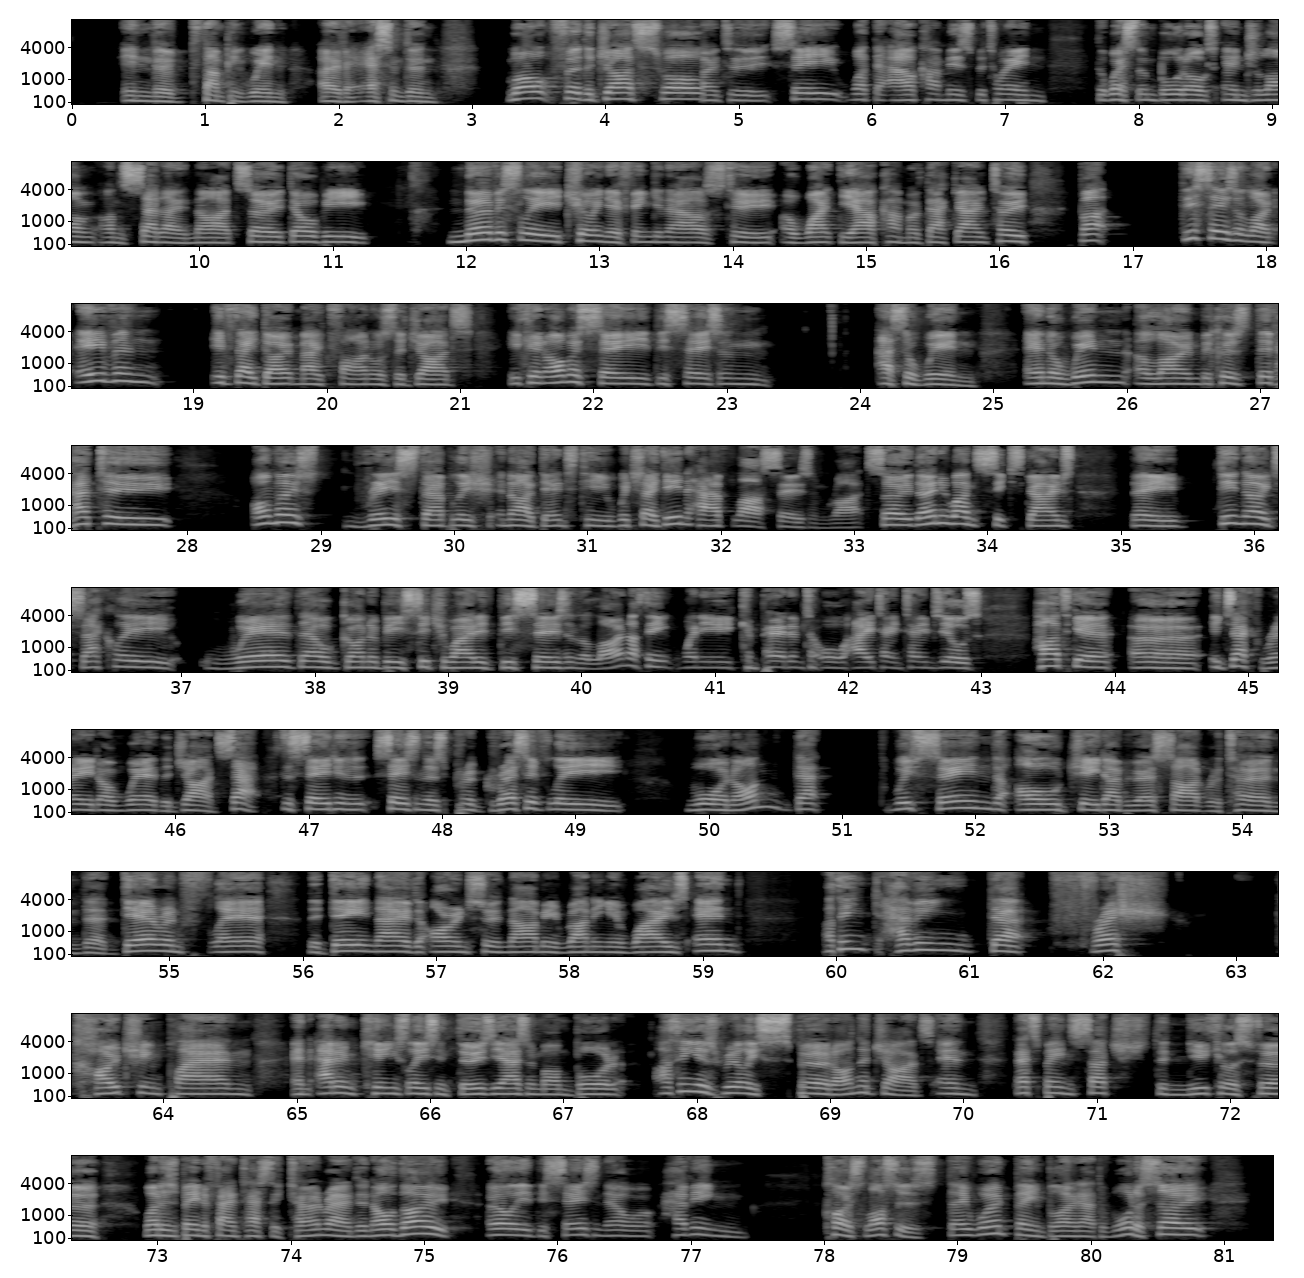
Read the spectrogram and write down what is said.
in the thumping win over Essendon. Well, for the Giants as well, going to see what the outcome is between the Western Bulldogs and Geelong on Saturday night. So they'll be nervously chewing their fingernails to await the outcome of that game too. But this season alone, even if they don't make finals, the Giants, you can almost see this season as a win and a win alone because they've had to almost re-establish an identity which they didn't have last season, right? So they only won six games. They didn't know exactly where they're going to be situated this season alone. I think when you compare them to all 18 teams, it was hard to get an exact read on where the Giants sat. The season, has progressively worn on that we've seen the old GWS side return, the Darren Flair, the DNA of the Orange Tsunami running in waves. And I think having that fresh coaching plan and Adam Kingsley's enthusiasm on board, I think has really spurred on the Giants. And that's been such the nucleus for what has been a fantastic turnaround. And although earlier this season they were having close losses, they weren't being blown out the water. So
